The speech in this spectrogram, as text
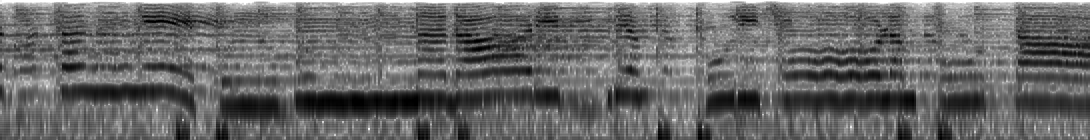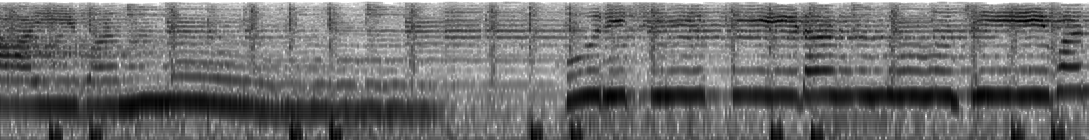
തൊട്ടങ്ങേ പുൽകുന്ന ദാരിദ്ര്യം കുരിശോളം കൂട്ടായി വന്നു. കുരിശിൽ കീടന്നു ജീവൻ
